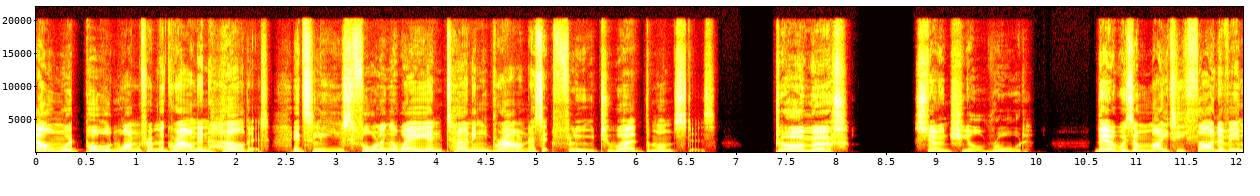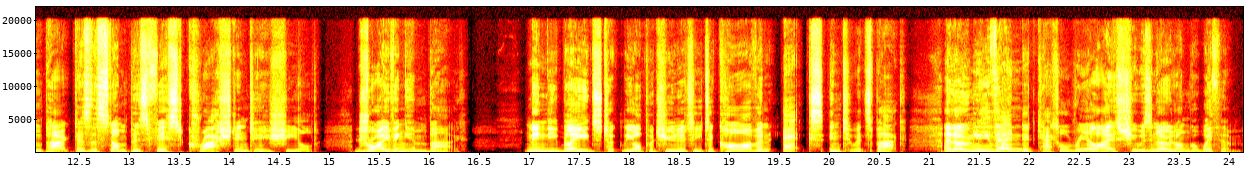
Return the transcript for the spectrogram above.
Elmwood pulled one from the ground and hurled it, its leaves falling away and turning brown as it flew toward the monsters. Damn it! Stone Shield roared. There was a mighty thud of impact as the stumper's fist crashed into his shield, driving him back. Mindy Blades took the opportunity to carve an X into its back, and only then did Kettle realize she was no longer with him.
